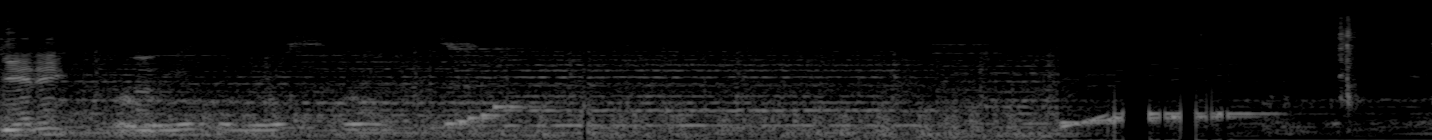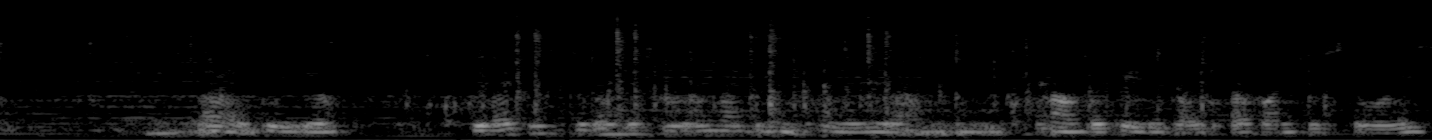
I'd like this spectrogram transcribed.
Get it? Believe in your strengths. Alright, there you go. Did I just did I just ruin like an entire um complicated like a bunch of stories?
